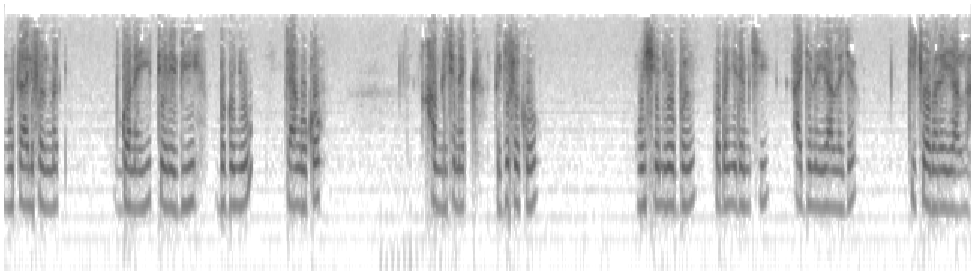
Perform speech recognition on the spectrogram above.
mu taalifal nag gone yi téere bii bëgguñu jàng ko xam li ci nekk te jëfe ko muy seen yóbbal ba ba ñu dem ci àjjana yàlla ja ci coobare yàlla.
